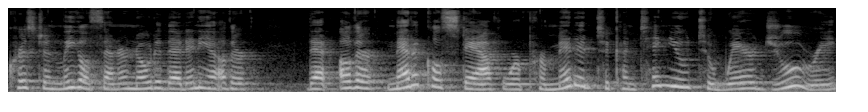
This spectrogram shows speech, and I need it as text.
Christian Legal Center, noted that any other that other medical staff were permitted to continue to wear jewelry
